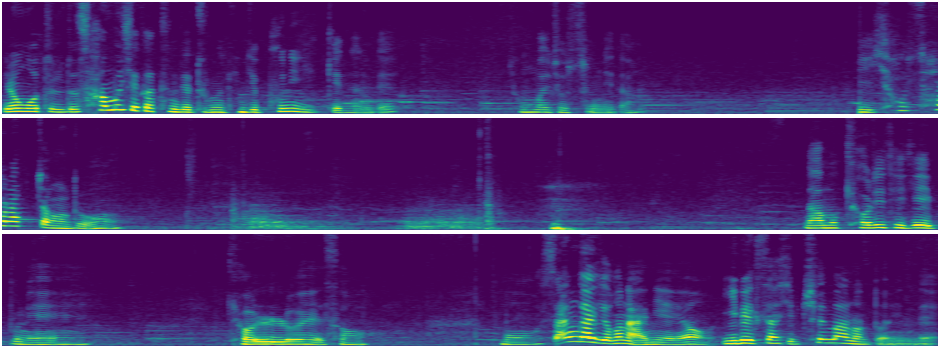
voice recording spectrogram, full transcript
이런 것들도 사무실 같은 데 두면 굉장히 분위기 있겠는데 정말 좋습니다. 이 셔- 서랍장도 나무 결이 되게 이쁘네. 결로 해서 뭐 싼 가격은 아니에요. 247만 원 돈인데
